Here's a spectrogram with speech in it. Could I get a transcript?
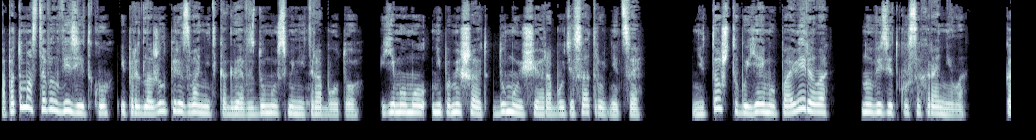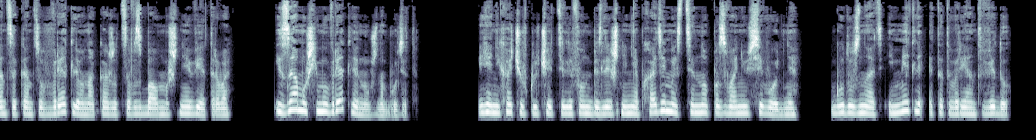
А потом оставил визитку и предложил перезвонить, когда я вздумаю сменить работу. Ему, мол, не помешают думающие о работе сотрудницы. Не то чтобы я ему поверила, но визитку сохранила. В конце концов, вряд ли он окажется взбалмошнее Ветрова. И замуж ему вряд ли нужно будет. Я не хочу включать телефон без лишней необходимости, но позвоню сегодня. Буду знать, иметь ли этот вариант в виду.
